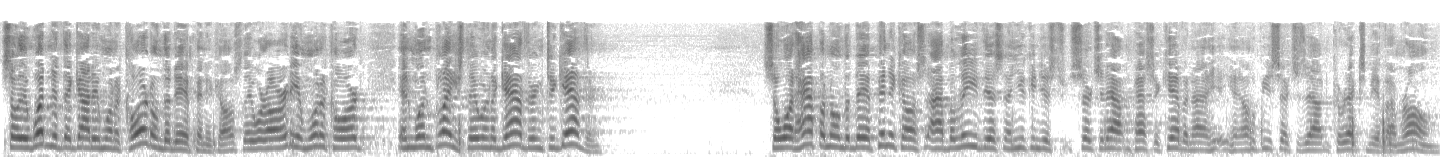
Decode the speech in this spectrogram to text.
So it wasn't that they got in one accord on the day of Pentecost, they were already in one accord in one place. They were in a gathering together. So what happened on the day of Pentecost, I believe this, and you can just search it out, and Pastor Kevin, I, you know, I hope he searches out and corrects me if I'm wrong.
